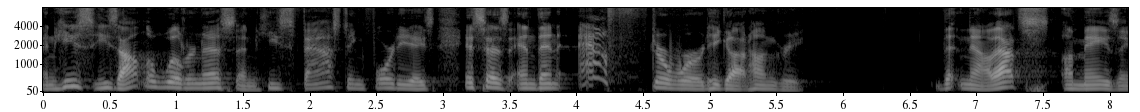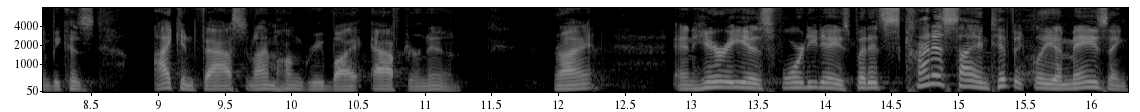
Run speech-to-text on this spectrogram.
and he's, he's out in the wilderness and he's fasting 40 days. It says, and then afterward he got hungry. That, now that's amazing because I can fast and I'm hungry by afternoon, right? And here he is 40 days. But it's kind of scientifically amazing.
